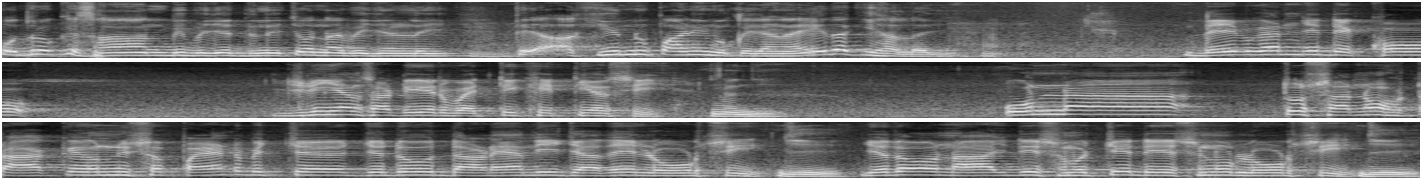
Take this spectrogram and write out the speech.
ਉਧਰੋਂ ਕਿਸਾਨ ਵੀ ਬਜਟ ਨੇ ਝੋਨਾ ਬੀਜਣ ਲਈ। ਤੇ ਅਖੀਰ ਨੂੰ ਪਾਣੀ ਮੁੱਕ ਜਾਣਾ ਇਹਦਾ ਕੀ ਹੱਲ ਹੈ ਜੀ? ਦੇਵਗਨ ਜੀ, ਦੇਖੋ ਜਿਹੜੀਆਂ ਸਾਡੀਆਂ ਰਵਾਇਤੀ ਖੇਤੀਆਂ ਸੀ ਹਾਂਜੀ। ਉਹਨਾਂ ਤੋਂ ਸਾਨੂੰ ਹਟਾ ਕੇ 1965 ਵਿੱਚ ਜਦੋਂ ਦਾਣਿਆਂ ਦੀ ਜ਼ਿਆਦਾ ਲੋੜ ਸੀ ਜੀ। ਜਦੋਂ ਅਨਾਜ ਦੀ ਸਮੁੱਚੇ ਦੇਸ਼ ਨੂੰ ਲੋੜ ਸੀ ਜੀ।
